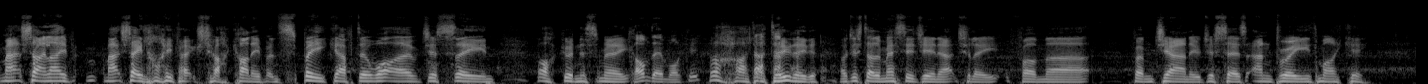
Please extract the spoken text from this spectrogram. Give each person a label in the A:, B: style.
A: Match day live, match day live extra. I can't even speak after what I've just seen. Oh goodness me!
B: Calm down, Mikey.
A: Oh, I, I do need it. I've just had a message in actually from uh, from Jan who just says, "And breathe, Mikey."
